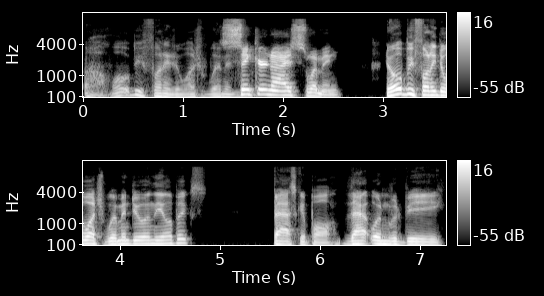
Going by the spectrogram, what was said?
oh what would be funny to watch women Synchronized swimming. you know what would be funny to watch women do in the olympics basketball that one would be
